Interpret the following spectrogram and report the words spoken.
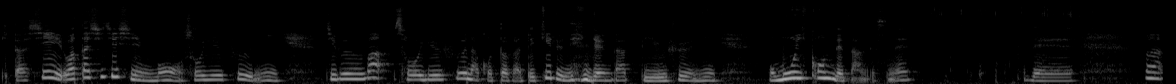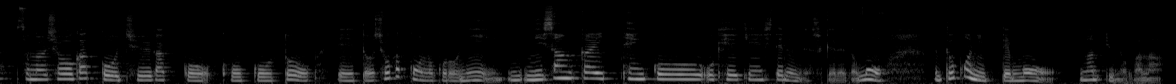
きたし私自身もそういう風に自分はそういうふうなことができる人間だっていうふうに思い込んでたんですね。で、まあ、その小学校中学校高校と,、えー、と小学校の頃に23回転校を経験してるんですけれどもどこに行っても何て言うのかな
